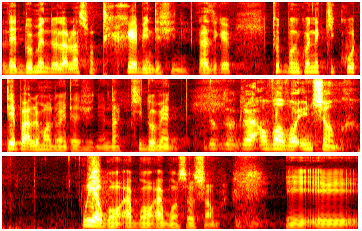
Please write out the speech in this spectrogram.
les domaines de la loi sont très bien définis. C'est-à-dire que tout le monde connaît qui côté Parlement doit intervenir, dans qui domaine. Donc, là, on va avoir une chambre. Oui, il y a une seule chambre. Mm-hmm. et,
